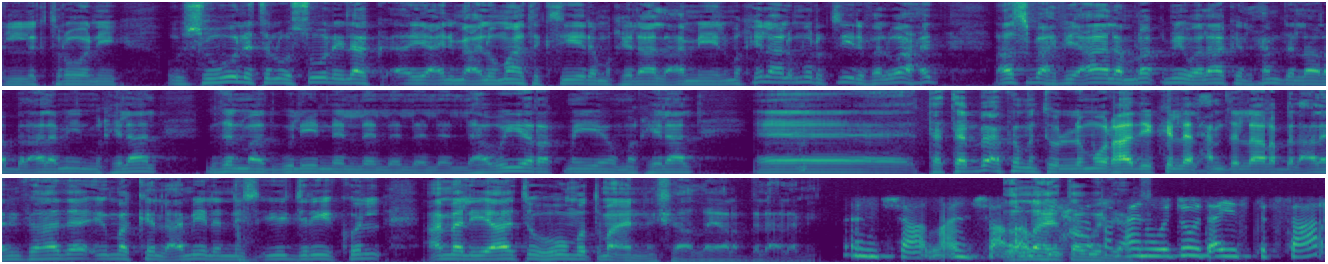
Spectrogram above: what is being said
الإلكتروني وسهولة الوصول إلى يعني معلومات كثيرة من خلال العميل من خلال أمور كثيرة. فالواحد أصبح في عالم رقمي ولكن الحمد لله رب العالمين من خلال مثل ما تقولين ال- ال- ال- ال- الهوية الرقمية ومن خلال آه، تتبعكم أنتم الأمور هذه كلها الحمد لله رب العالمين. فهذا يمكن العميل أن يجري كل عملياته وهو مطمئن إن شاء الله يا رب العالمين. إن شاء الله إن شاء الله. الله يطول طبعا وجود أي استفسار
